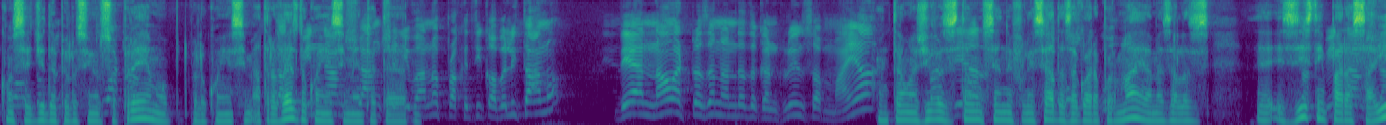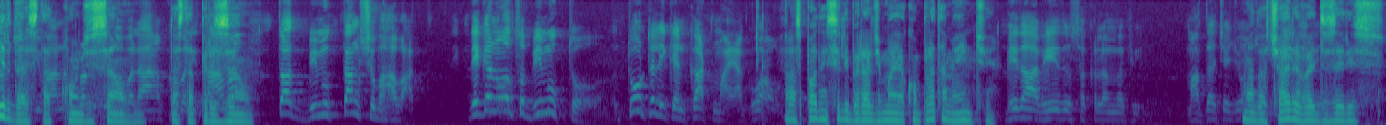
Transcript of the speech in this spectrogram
concedida pelo Senhor Supremo, pelo conhecimento, através do conhecimento eterno. Então as jivas estão sendo influenciadas agora por Maya, mas elas eh, existem para sair desta condição, desta prisão. Elas podem se liberar de Maya completamente. Madhacharya vai dizer isso.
